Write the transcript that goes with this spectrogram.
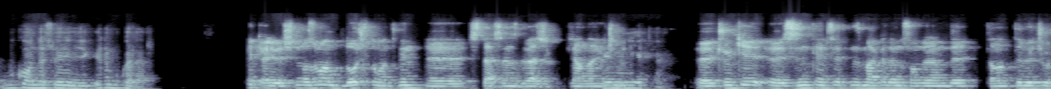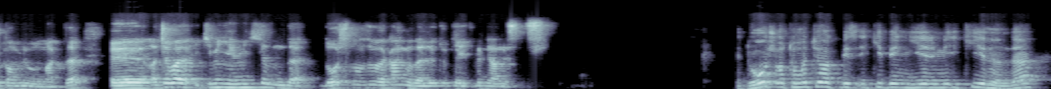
bu konuda söyleyebileceklerim bu kadar. Peki Ali Bey, şimdi o zaman Doğuş Otomotiv'in e, isterseniz birazcık plandan geçelim. Memnuniyetle. E, çünkü e, sizin temsil ettiğiniz markaların son dönemde tanıttığı birçok otomobil bulunmakta. E, acaba 2022 yılında Doğuş Otomotiv olarak hangi modelleri Türkiye'ye getirmek planlıyorsunuz? Doğuş Otomotiv biz 2022 yılında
